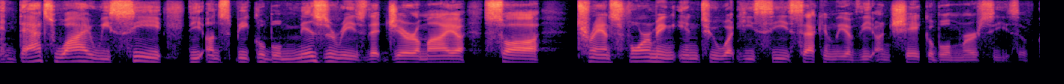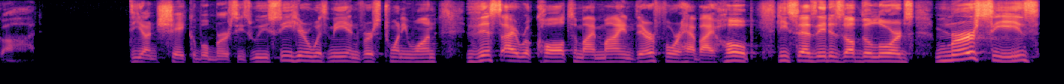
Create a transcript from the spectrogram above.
And that's why we see the unspeakable miseries that Jeremiah saw transforming into what he sees, secondly, of the unshakable mercies of God the unshakable mercies. Will you see here with me in verse 21? This I recall to my mind, therefore have I hope. He says, It is of the Lord's mercies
